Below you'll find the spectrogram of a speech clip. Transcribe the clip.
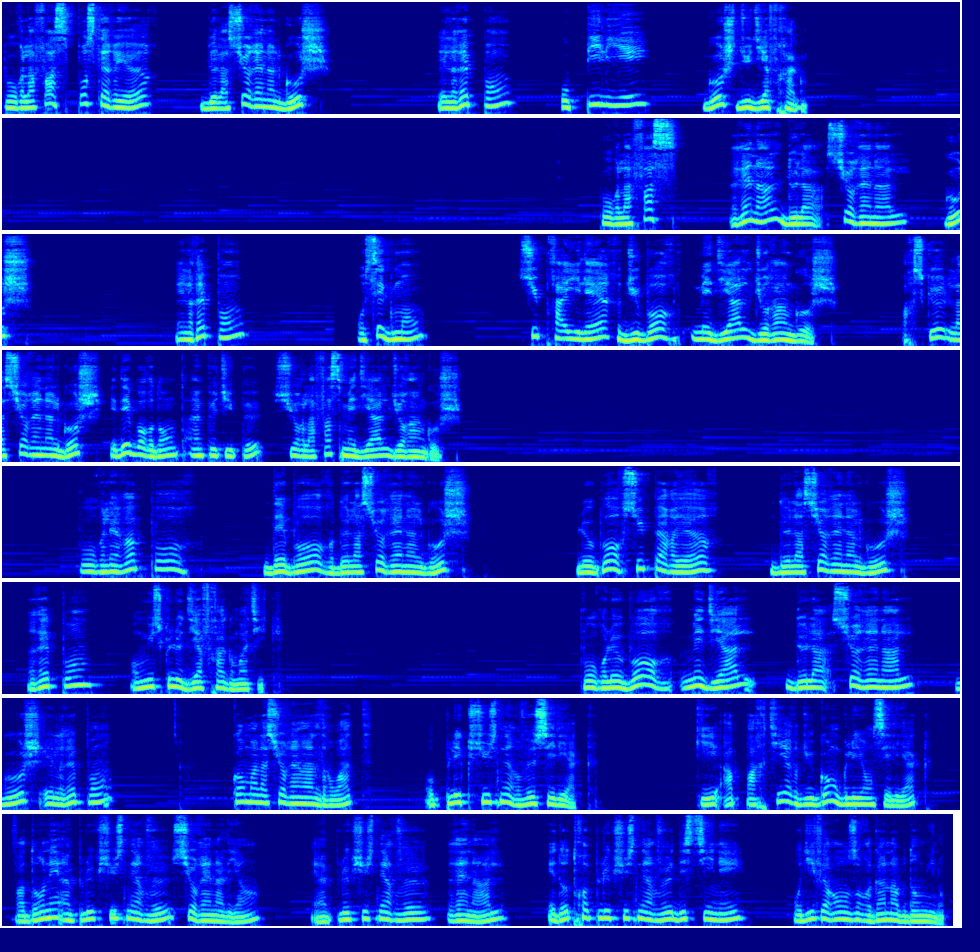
Pour la face postérieure de la surrénale gauche, elle répond au pilier gauche du diaphragme. Pour la face rénale de la surrénale gauche, elle répond au segment suprahilaire du bord médial du rein gauche parce que la surrénale gauche est débordante un petit peu sur la face médiale du rein gauche. Pour les rapports des bords de la surrénale gauche, le bord supérieur de la surrénale gauche répond au muscle diaphragmatique. Pour le bord médial de la surrénale gauche, il répond, comme à la surrénale droite, au plexus nerveux cœliaque, qui, à partir du ganglion cœliaque, va donner un plexus nerveux surrénalien et un plexus nerveux rénal et d'autres plexus nerveux destinés aux différents organes abdominaux.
